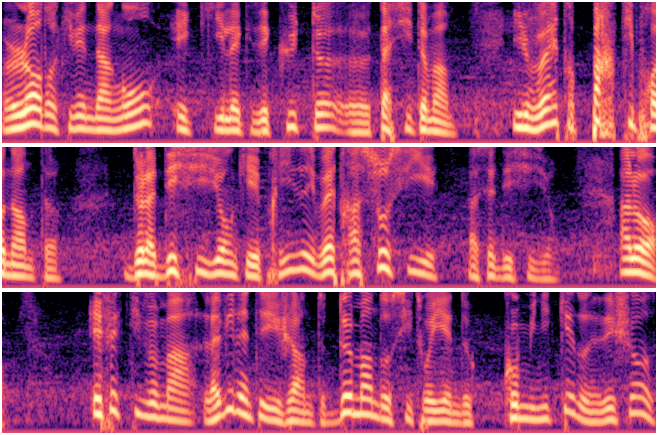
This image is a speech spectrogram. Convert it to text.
l'ordre qui vient d'en haut et qu'il exécute euh, tacitement. Il veut être partie prenante de la décision qui est prise, il veut être associé à cette décision. Alors, effectivement, la ville intelligente demande aux citoyens de communiquer, donner des choses,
